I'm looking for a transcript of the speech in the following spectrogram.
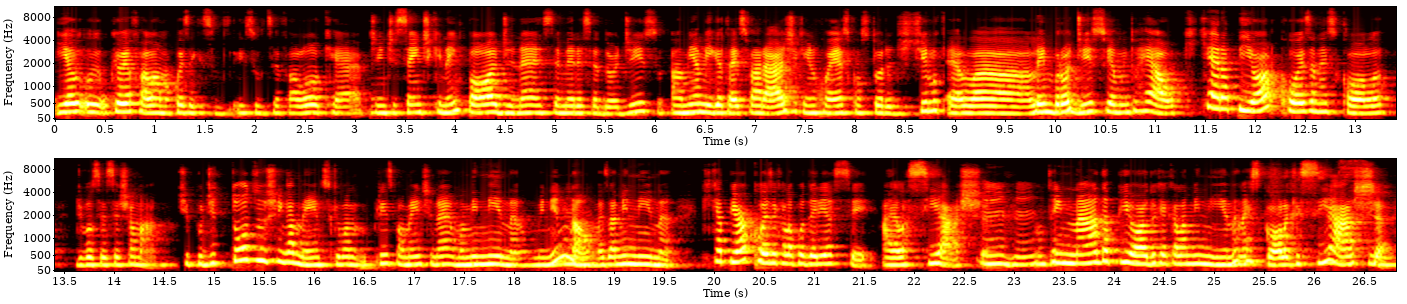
E eu- o que eu ia falar, uma coisa que isso, isso que você falou, que é a gente sente que nem pode, né, ser merecedor disso. A minha amiga Thais Farage, quem não conhece, consultora de estilo, ela lembrou disso e é muito real. O que, que era a pior coisa na escola? De você ser chamado. Tipo, de todos os xingamentos que uma, principalmente, né, uma menina, um menino não, Uhum. mas a menina, o que, que é a pior coisa que ela poderia ser? Aí ela se acha. Uhum. Não tem nada pior do que aquela menina na escola que se acha. Sim.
